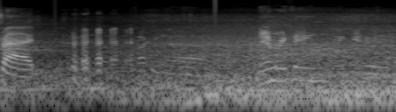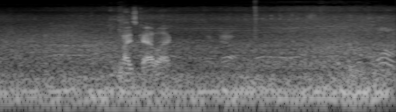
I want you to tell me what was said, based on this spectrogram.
tried. He tried. Fucking uh, memory thing. I can't do it anymore. nice Cadillac. Yeah. Long.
